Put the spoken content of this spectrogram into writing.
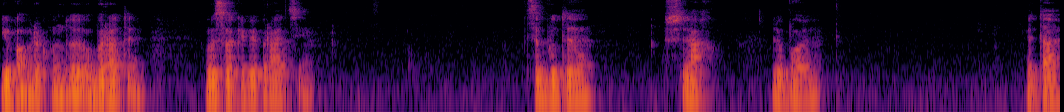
і вам рекомендую обирати високі вібрації. Це буде шлях любові. Вітаю!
